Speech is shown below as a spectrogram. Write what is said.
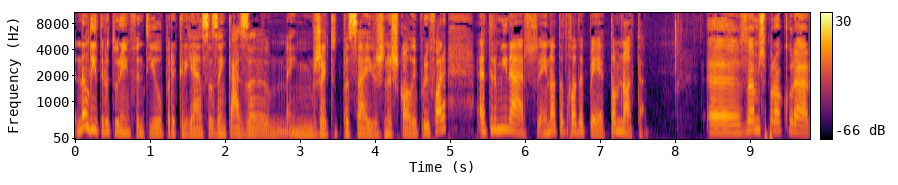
na literatura infantil para crianças em casa, em jeito de passeios, na escola e por aí fora. A terminar, em nota de rodapé, tome nota. Uh, vamos procurar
